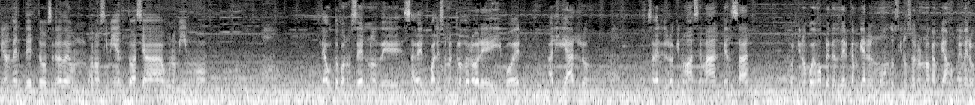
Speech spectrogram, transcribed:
Finalmente esto se trata de un conocimiento hacia uno mismo, de autoconocernos, de saber cuáles son nuestros dolores y poder aliviarlos, saber lo que nos hace mal, pensar porque no podemos pretender cambiar el mundo si nosotros no cambiamos primero.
